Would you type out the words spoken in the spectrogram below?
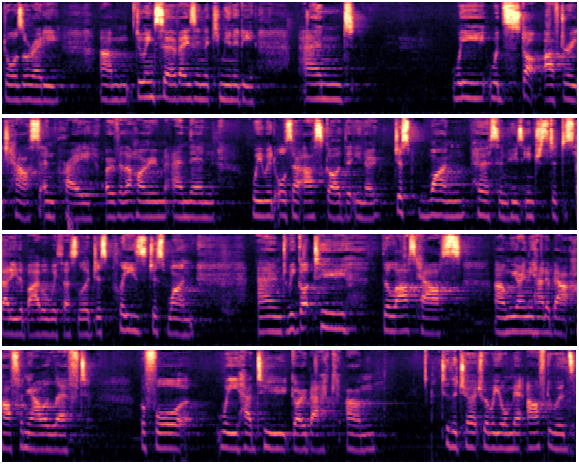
doors already, um, doing surveys in the community, and we would stop after each house and pray over the home, and then we would also ask God that, you know, just one person who's interested to study the Bible with us, Lord, just please, just one. And we got to the last house. Um, we only had about half an hour left before we had to go back um, to the church where we all met afterwards.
